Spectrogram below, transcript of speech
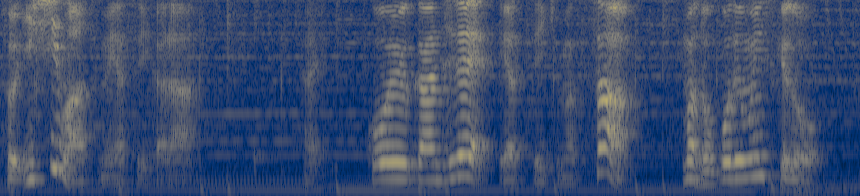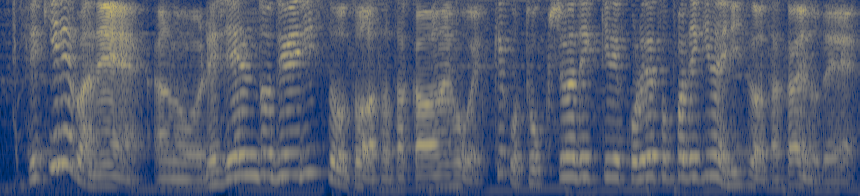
そう石も集めやすいから、はい、こういう感じでやっていきます。さあまあどこでもいいんですけどできればね、あの、レジェンドデュエリストとは戦わない方がいいです。結構特殊なデッキでこれで突破できない率は高いので、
